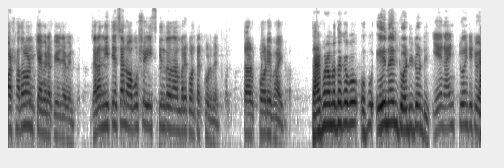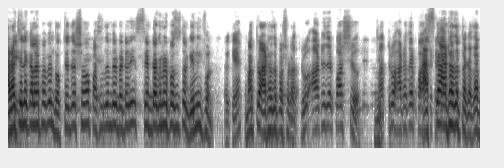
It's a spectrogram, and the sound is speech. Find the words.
অসাধারণ ক্যামেরা পেয়ে যাবেন। যারা নিতে চান অবশ্যই স্ক্রিন নাম্বারে কন্ট্যাক্ট করবেন। তারপরে ভাই তারপর আমরা দেখাবো Oppo A nine twenty twenty A nine twenty colour twenty চাইলে কালার পাবেন বক্তদার সহ পাঁচ হাজার এমবের ব্যাটারি স্ন্যাপড্রাগনের প্রসেসর গেমিং ফোন ওকে মাত্র আট হাজার পাঁচশো টাকা। মাত্র আট হাজার পাঁচশো। জি। মাত্র আট হাজার পাঁচশো আজকে আট হাজার টাকা জান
